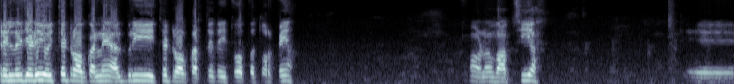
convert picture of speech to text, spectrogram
ਟ੍ਰੇਲਰ ਜਿਹੜੀ ਉਹ ਇੱਥੇ ਡ੍ਰੌਪ ਕਰਨੇ ਅਲਬਰੀ ਇੱਥੇ ਡ੍ਰੌਪ ਕਰਤੇ ਤੇ ਇੱਥੋਂ ਆਪਾਂ ਤੁਰ ਪਏ ਆ। ਹੁਣ ਵਾਪਸੀ ਆ। ਤੇ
